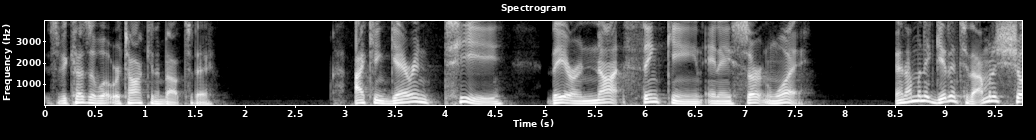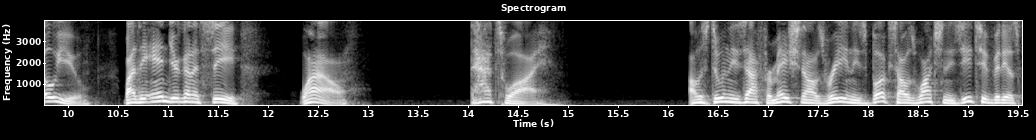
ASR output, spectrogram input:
It's because of what we're talking about today. I can guarantee they are not thinking in a certain way. And I'm going to get into that. I'm going to show you. By the end, you're going to see, wow, that's why. I was doing these affirmations, I was reading these books, I was watching these YouTube videos,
